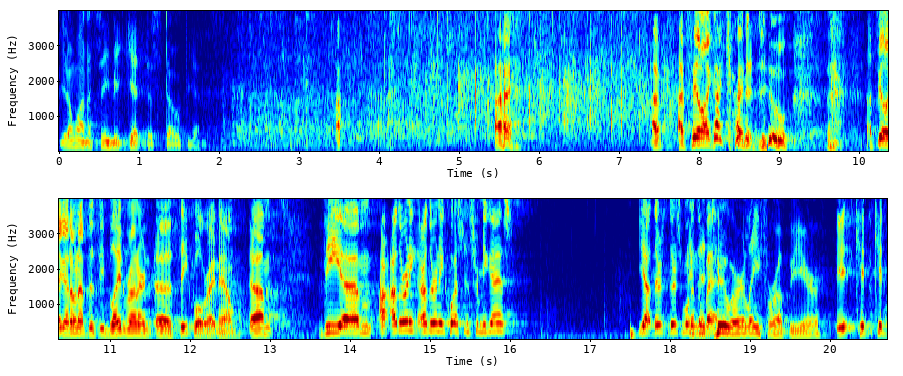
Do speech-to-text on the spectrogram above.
You don't want to see me get dystopian. I, I, I feel like I kind of do. I feel like I don't have to see Blade Runner uh, sequel right now. Um, the, um, are, are, there any, are there any questions from you guys? Yeah, there's, there's one Is in the it too early for a beer? It, could, could,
